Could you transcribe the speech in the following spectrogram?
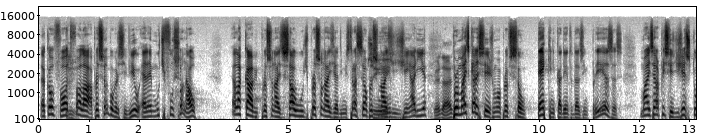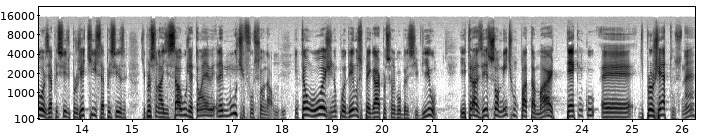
É o que eu volto a falar. A profissão de bombeiro civil ela é multifuncional. Ela cabe profissionais de saúde, profissionais de administração, profissionais Sim, de engenharia. Verdade. Por mais que ela seja uma profissão técnica dentro das empresas, mas ela precisa de gestores, ela precisa de projetistas, ela precisa de profissionais de saúde, então é, ela é multifuncional. Uhum. Então hoje não podemos pegar a profissão de bombeiro civil e trazer somente um patamar técnico é, de projetos, né?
